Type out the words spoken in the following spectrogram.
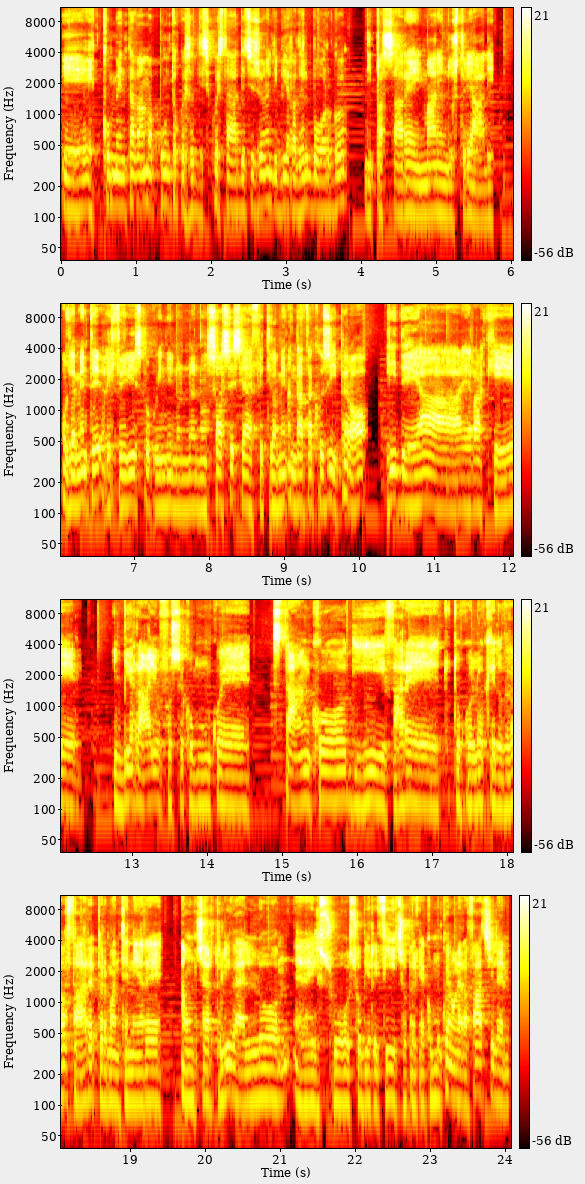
e commentavamo appunto questa, questa, decisione di Birra del Borgo di passare in mani industriali. Ovviamente riferisco, quindi non, non so se sia effettivamente andata così, però l'idea era che il birraio fosse comunque stanco di fare tutto quello che doveva fare per mantenere a un certo livello eh, il, suo, il, suo, birrificio, perché comunque non era facile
